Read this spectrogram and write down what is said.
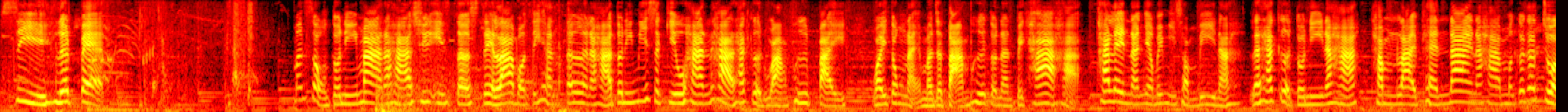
4เลือด8 มันส่งตัวนี้มานะคะ ชื่อ Interstellar Bounty Hunter นะคะ ตัวนี้มีสกิลฮันค่ะ ถ้าเกิดวางพืชไปไว้ตรงไหนมันจะตามพืชตัวนั้นไปฆ่าค่ะ ถ้าเลนนั้นยังไม่มีซอมบี้นะ และถ้าเกิดตัวนี้นะคะทำลายแพลนได้นะคะ มันก็จะจั่ว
